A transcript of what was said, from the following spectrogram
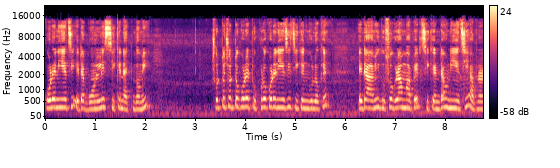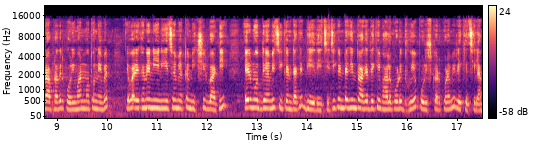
করে নিয়েছি। এটা বোনলেস চিকেন একদমই। ছোট্ট ছোট্ট করে টুকরো করে নিয়েছি চিকেনগুলোকে। এটা আমি দুশো গ্রাম মাপের চিকেনটাও নিয়েছি, আপনারা আপনাদের পরিমাণ মতো নেবেন। এবার এখানে নিয়ে নিয়েছি আমি একটা মিক্সির বাটি, এর মধ্যে আমি চিকেনটাকে দিয়ে দিয়েছি। চিকেনটা কিন্তু আগে থেকেই ভালো করে ধুয়ে পরিষ্কার করে আমি রেখেছিলাম,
